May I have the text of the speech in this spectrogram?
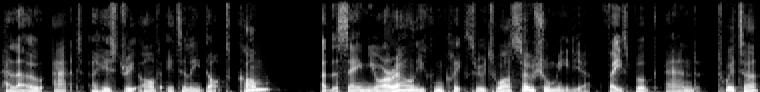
hello at a historyofitaly.com. At the same URL, you can click through to our social media, Facebook and Twitter.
